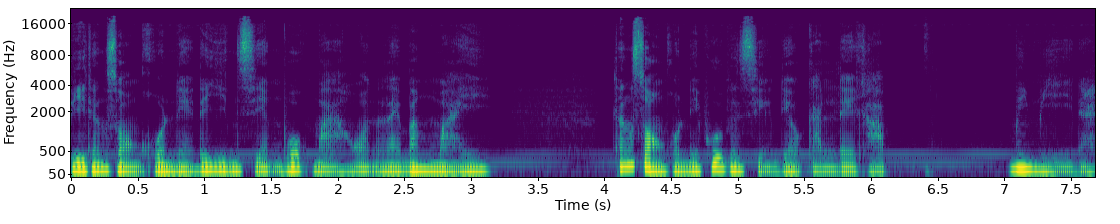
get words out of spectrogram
พี่ๆทั้งสองคนเนี่ยได้ยินเสียงพวกหมาหอนอะไรบ้างไหม ทั้งสองคนนี้พูดเป็นเสียงเดียวกันเลยครับ ไม่มีนะ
